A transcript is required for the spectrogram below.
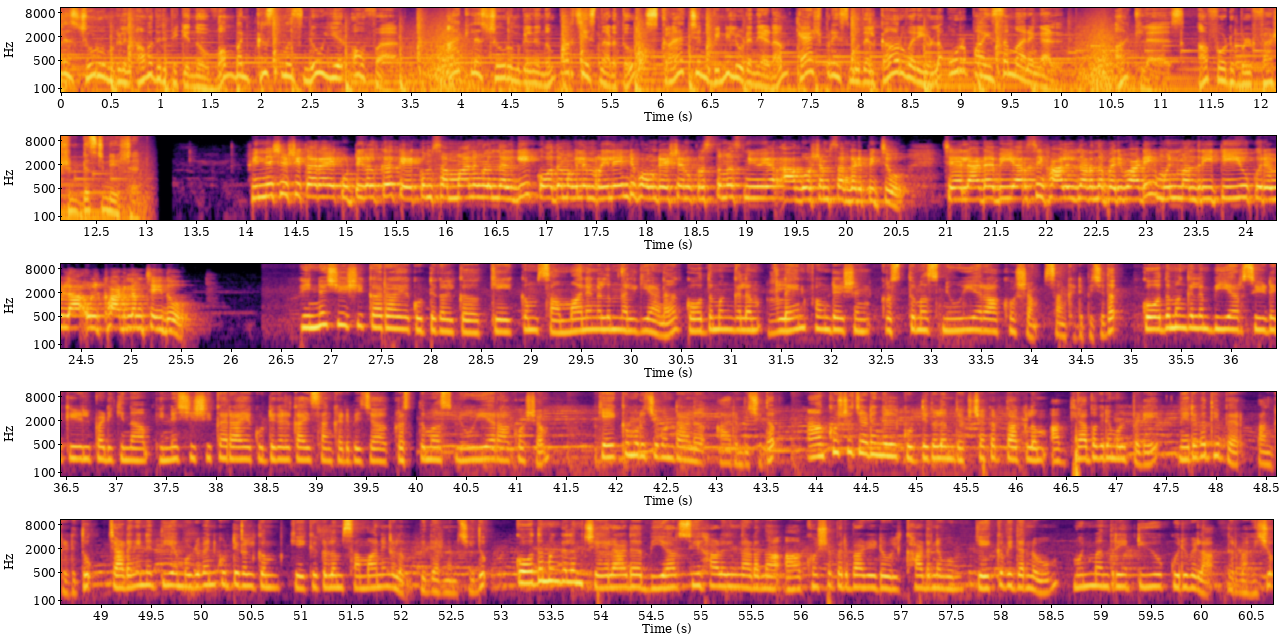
Atlas ഷോറൂമുകളിൽ അവതരിപ്പിക്കുന്നു വമ്പൻ Christmas new year offer Atlas ഷോറൂമുകളിൽ നിന്നും പർച്ചേസ് നടത്തൂ സ്ക്രാച്ച് ആൻഡ് വിന്നിലൂടെ നേടാം ക്യാഷ് പ്രൈസ് മുതൽ കാർ വരെയുള്ള ഉറപ്പായ സമ്മാനങ്ങൾ. ആറ്റ്ലസ് അഫോർഡബിൾ ഫാഷൻ ഡെസ്റ്റിനേഷൻ ഭിന്നശേഷിക്കാരായ കുട്ടികൾക്ക് കേക്കും സമ്മാനങ്ങളും നൽകി Kothamangalam Reliance Foundation Christmas New Year ആഘോഷം സംഘടിപ്പിച്ചു. ചേലാട് ബി ഹാളിൽ നടന്ന പരിപാടി മുൻ മന്ത്രി ടി യു കുരവിള ഉദ്ഘാടനം ചെയ്തു. ഭിന്നശേഷിക്കാരായ കുട്ടികൾക്ക് കേക്കും സമ്മാനങ്ങളും നൽകിയാണ് Kothamangalam Reliance Foundation Christmas New Year ആഘോഷം സംഘടിപ്പിച്ചത്. കോതമംഗലം ബി ആർ സിയുടെ കീഴിൽ പഠിക്കുന്ന ഭിന്നശേഷിക്കാരായ കുട്ടികൾക്കായി സംഘടിപ്പിച്ച ക്രിസ്തുമസ് ന്യൂ ഇയർ ആഘോഷം കേക്ക് മുറിച്ചുകൊണ്ടാണ് ആരംഭിച്ചത്. ആഘോഷ ചടങ്ങിൽ കുട്ടികളും രക്ഷകർത്താക്കളും അധ്യാപകരും ഉൾപ്പെടെ നിരവധി പേർ പങ്കെടുത്തു. ചടങ്ങിനെത്തിയ മുഴുവൻ കുട്ടികൾക്കും കേക്കുകളും സമ്മാനങ്ങളും വിതരണം ചെയ്തു. Kothamangalam Chelad B R C ഹാളിൽ നടന്ന ആഘോഷ പരിപാടിയുടെ ഉദ്ഘാടനവും കേക്ക് വിതരണവും മുൻമന്ത്രി ടി യു കുരുവിള നിർവഹിച്ചു.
